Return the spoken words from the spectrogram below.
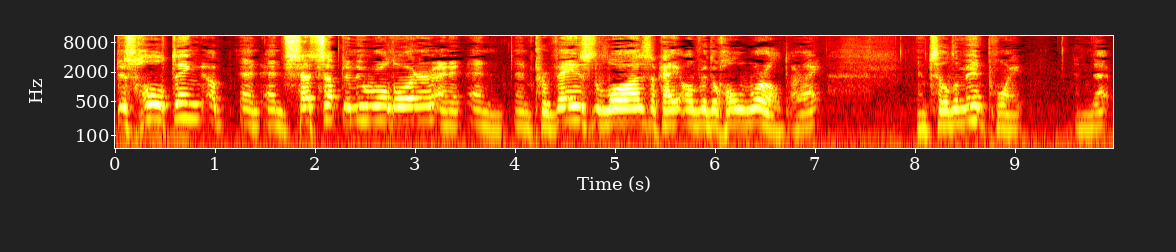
this whole thing and and sets up the new world order and and and pervades the laws okay over the whole world all right until the midpoint and that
